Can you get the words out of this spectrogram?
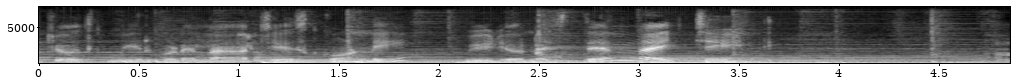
వినాయక చవితికి మీరు కూడా ఇలా చేసుకోండి. వీడియో నచ్చితే లైక్ చేయండి.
